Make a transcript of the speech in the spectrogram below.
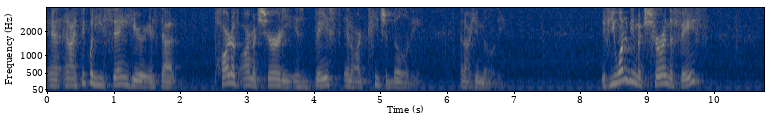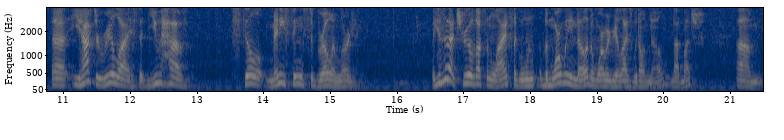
And, and I think what he's saying here is that part of our maturity is based in our teachability and our humility. If you want to be mature in the faith, uh, you have to realize that you have still many things to grow and learn in. Like, isn't that true of us in life? Like, when, the more we know, the more we realize we don't know that much. Um,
